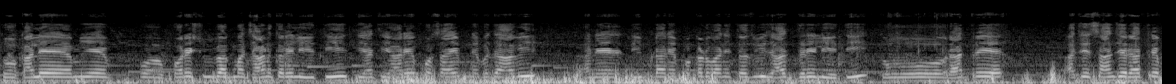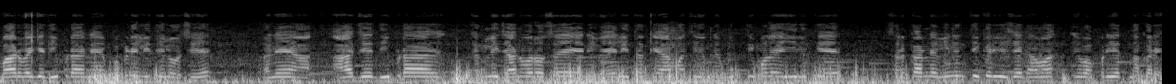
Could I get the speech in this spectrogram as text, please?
તો કાલે અમે ફોરેસ્ટ વિભાગમાં જાણ કરેલી હતી. ત્યાંથી આરએફઓ સાહેબને બધા આવી અને દીપડાને પકડવાની તજવીજ હાથ ધરેલી હતી. તો રાત્રે, આજે સાંજે રાત્રે બાર વાગે દીપડાને પકડી લીધેલો છે. અને આ જે દીપડા જંગલી જાનવરો છે, એની વહેલી તકે આમાંથી અમને મુક્તિ મળે એ રીતે સરકારને વિનંતી કરીએ છીએ કે આમાં એવા પ્રયત્ન કરે.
